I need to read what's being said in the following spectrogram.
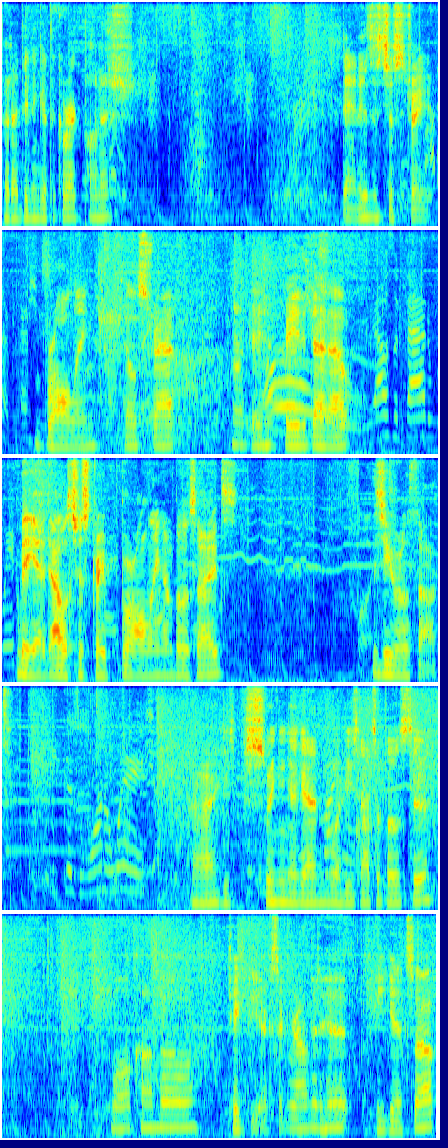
but I didn't get the correct punish. Damn, this is just straight brawling. No strat. Okay, baited that out. But yeah, that was just straight brawling on both sides. Zero thought. Alright, he's swinging again where he's not supposed to. Wall combo. Take the exit grounded hit. He gets up.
